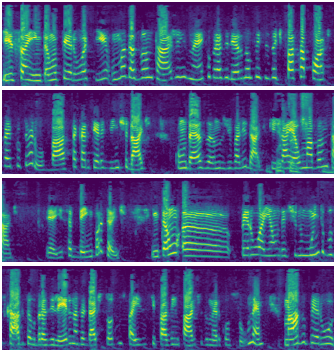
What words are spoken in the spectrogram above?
Isso aí, então o Peru aqui, uma das vantagens, né, é que o brasileiro não precisa de passaporte para ir para o Peru, basta carteira de identidade com 10 anos de validade, que Importante. já é uma vantagem. É, isso é bem importante. Então, uh, Peru aí é um destino muito buscado pelo brasileiro, na verdade, todos os países que fazem parte do Mercosul, né? Mas o Peru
